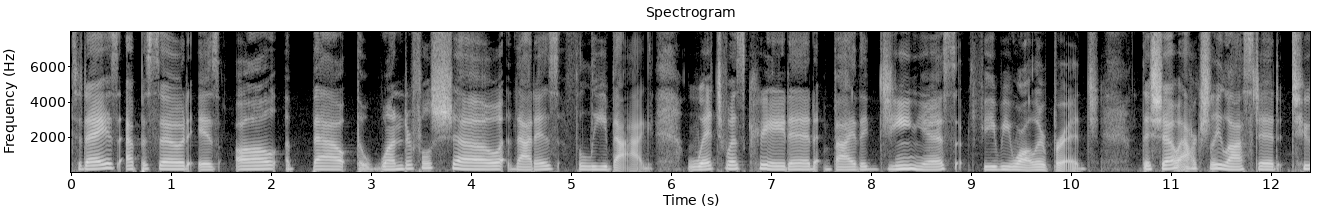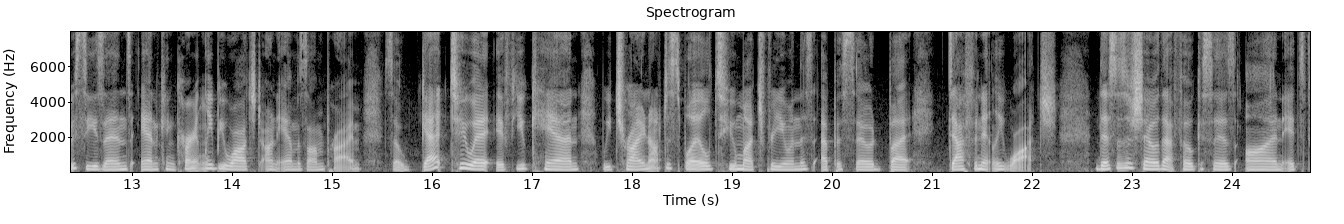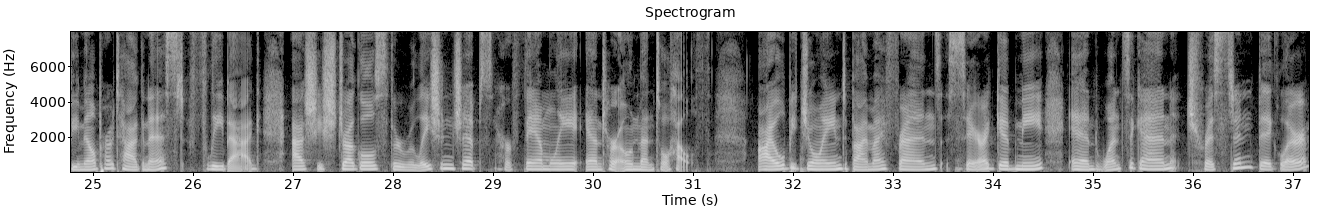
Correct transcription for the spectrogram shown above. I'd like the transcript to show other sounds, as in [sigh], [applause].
Today's episode is all about the wonderful show that is Fleabag, which was created by the genius Phoebe Waller Bridge. The show actually lasted two seasons and can currently be watched on Amazon Prime. So get to it if you can. We try not to spoil too much for you in this episode, but definitely watch. This is a show that focuses on its female protagonist, Fleabag, as she struggles through relationships, her family, and her own mental health. I will be joined by my friends Sarah Gibney and once again Tristan Bigler.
